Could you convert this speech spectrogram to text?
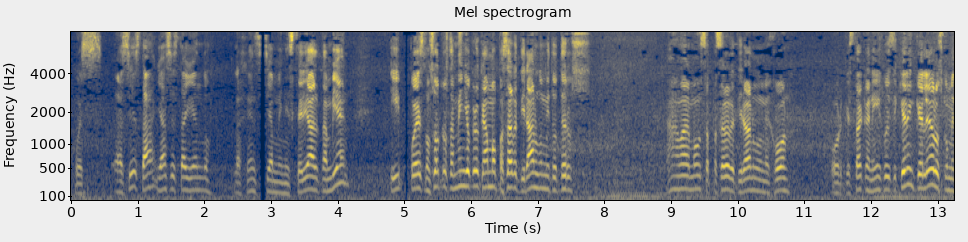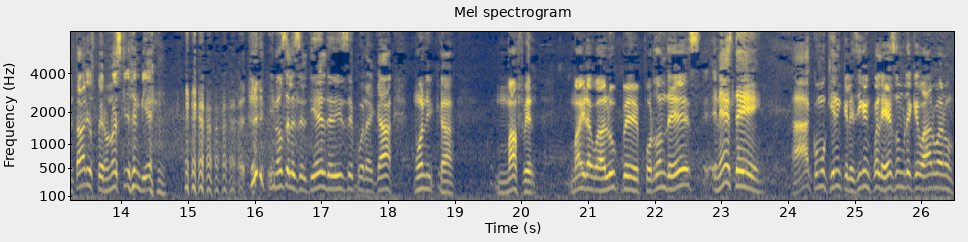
Pues así está, ya se está yendo la agencia ministerial también. Y pues nosotros también yo creo que vamos a pasar a retirarnos, mitoteros. Ah, vamos a pasar a retirarnos mejor. Porque está canijo. Y si quieren que lea los comentarios, pero no escriben bien. y no se les entiende, dice por acá Mónica Maffer. Mayra Guadalupe, ¿por dónde es? En este. Ah, ¿cómo quieren que les digan cuál es, hombre? Qué bárbaro.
